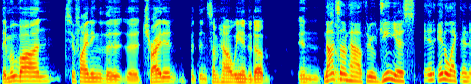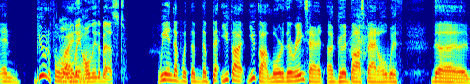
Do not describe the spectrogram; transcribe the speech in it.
they move on to finding the the trident, but then somehow we ended up in Not some- somehow through genius, in, intellect, and and beautiful only writing. only the best. We end up with the the be- you thought you thought Lord of the Rings had a good boss battle with the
